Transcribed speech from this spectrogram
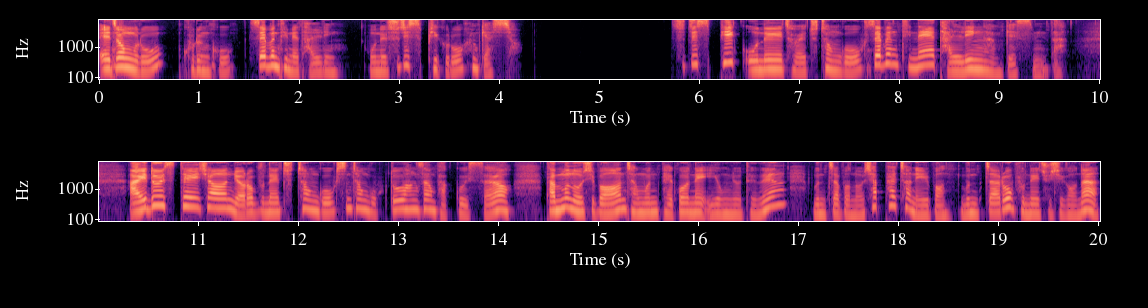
애정으로 고른 곡 세븐틴의 달링 오늘 수디's pick으로 함께 하시죠. 수디's pick 오늘 저의 추천곡 세븐틴의 Darling 함께 했습니다. 아이돌 스테이션 여러분의 추천곡, 신청곡도 항상 받고 있어요. 단문 50원, 장문 100원의 이용료 드는 문자번호 샵 8001번 문자로 보내주시거나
